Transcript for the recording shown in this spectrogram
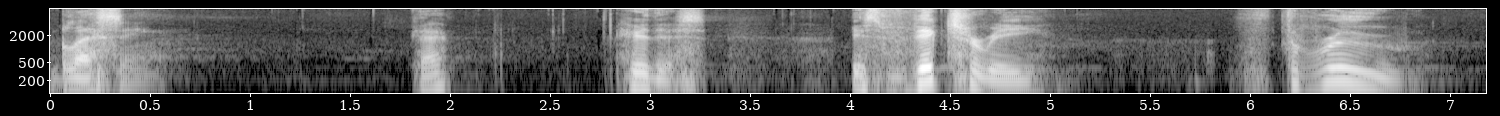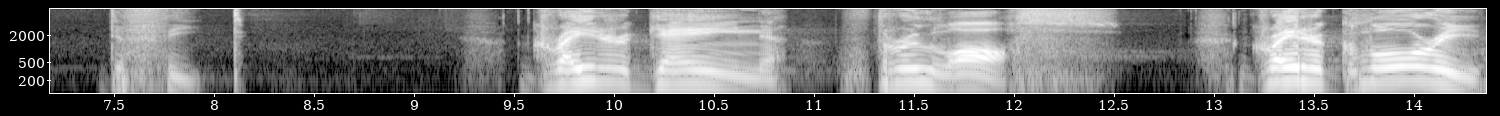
blessing. Okay? Hear this it's victory through defeat, greater gain through loss, greater glory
